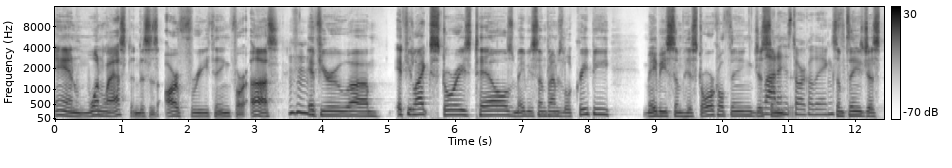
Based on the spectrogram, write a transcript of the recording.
And one last, and this is our free thing for us. If you um, if you like stories, tales, maybe sometimes a little creepy, maybe some historical thing, just A lot some of historical things. some things just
